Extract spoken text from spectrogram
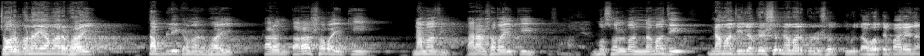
চরবনাই আমার ভাই তাবলিক আমার ভাই কারণ তারা সবাই কি নামাজি? তারা সবাই কি মুসলমান নামাজি? নামাজি লোকের সঙ্গে আমার কোনো শত্রুতা হতে পারে না।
